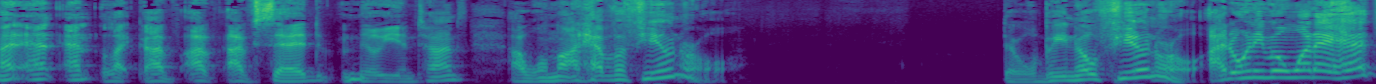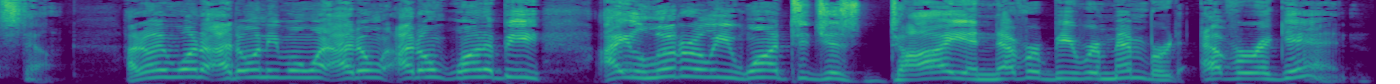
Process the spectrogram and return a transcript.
And, and, and like I've, I've, said a million times, I will not have a funeral. There will be no funeral. I don't even want a headstone. I don't even want I don't even want, I don't, I don't want to be, I literally want to just die and never be remembered ever again.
